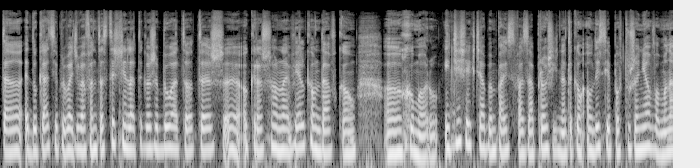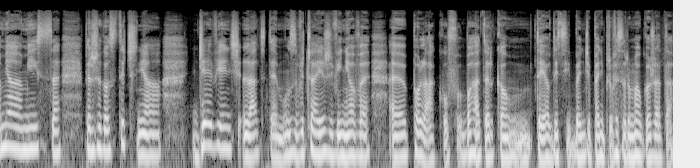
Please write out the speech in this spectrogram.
ta edukacja prowadziła fantastycznie, dlatego że była to też e, okraszone wielką dawką e, humoru. I dzisiaj chciałabym Państwa zaprosić na taką audycję powtórzeniową. Ona miała miejsce 1 stycznia 9 lat temu. Zwyczaje żywieniowe e, Polaków. Bohaterką tej audycji będzie pani profesor Małgorzata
